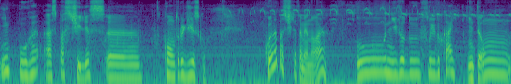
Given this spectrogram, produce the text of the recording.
empurra as pastilhas uh, contra o disco. Quando a pastilha tá menor, o nível do fluido cai. Então,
